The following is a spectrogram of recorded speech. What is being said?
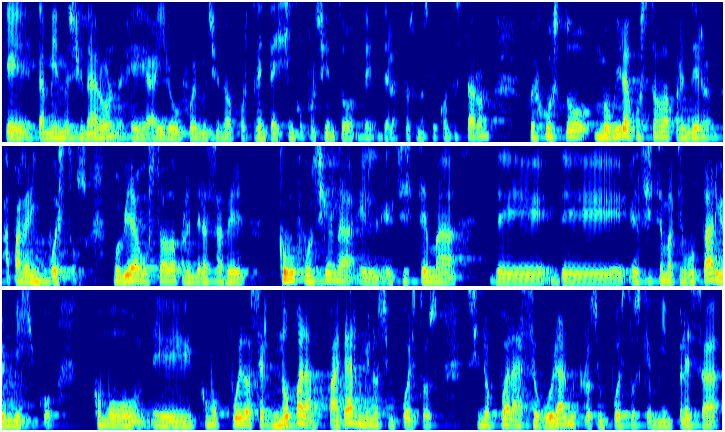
que también mencionaron, eh, ahí lo fue mencionado por 35% de, de las personas que contestaron, fue justo, me hubiera gustado aprender a pagar impuestos, me hubiera gustado aprender a saber cómo funciona el, el sistema de, el sistema tributario en México, cómo, eh, cómo puedo hacer, no para pagar menos impuestos, sino para asegurarme que los impuestos que mi empresa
